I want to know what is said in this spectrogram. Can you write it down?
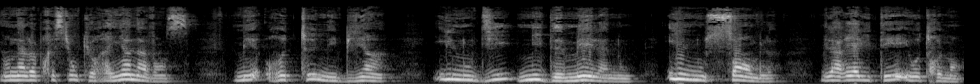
et on a l'impression que rien n'avance. Mais retenez bien, il nous dit ni d'aimer la nous, il nous semble, mais la réalité est autrement.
